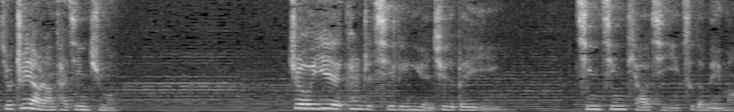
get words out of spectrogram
就这样让他进去吗？昼夜看着麒麟远去的背影，轻轻挑起一侧的眉毛，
